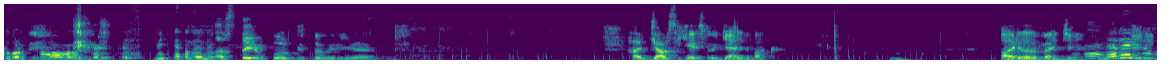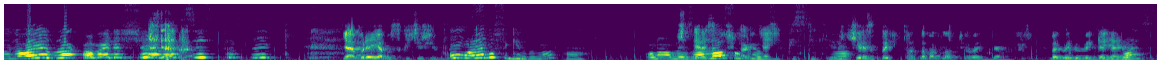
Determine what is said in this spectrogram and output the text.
Korktum ama bırakayım. Bir an önüm. Hastayım korkutma beni ya. Hadi jumpscare istiyor geldi bak. Hı. Ayrılalım bence. Hı, nereye gidiyorsun? Hayır bırakma beni şerefsiz pislik. Gel buraya gel bu sıkışır şimdi. Oğlum buraya nasıl girdin lan? Ha. İşte mezarlığa sokuyor bizi pislik ya. Bir kere zıplayıp takla makla atıyor bekle. Bak bekle bekle gel gel. Neredesin?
